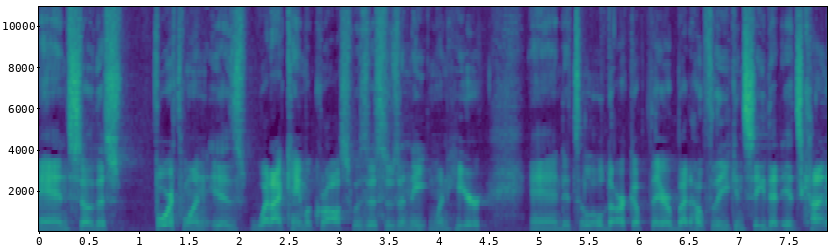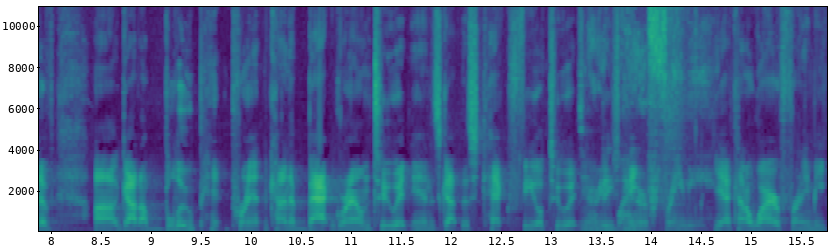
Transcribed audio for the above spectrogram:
and so this fourth one is what I came across was this was a neat one here, and it's a little dark up there, but hopefully you can see that it's kind of uh, got a blueprint kind of background to it, and it's got this tech feel to it. and these neat- framey. yeah, kind of wireframey.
